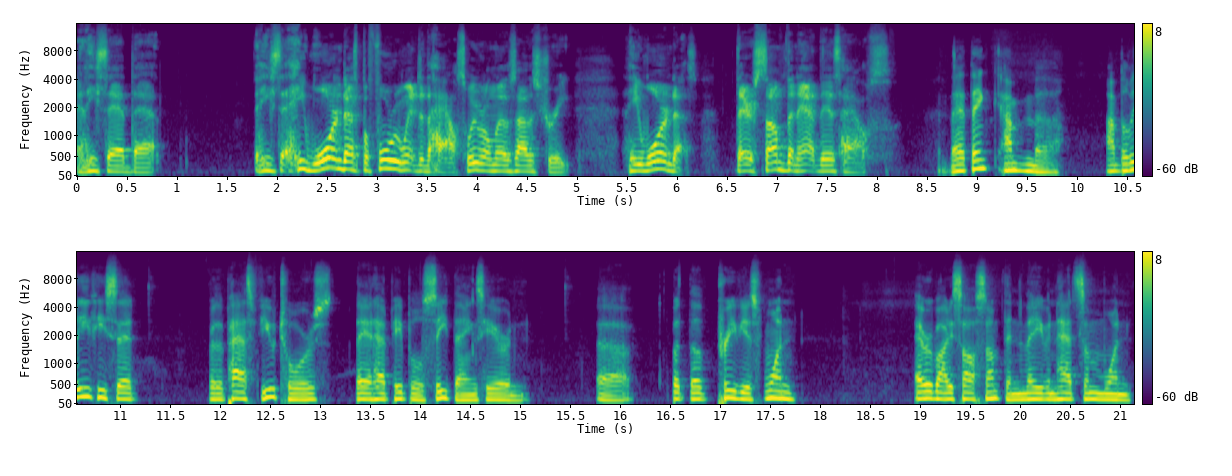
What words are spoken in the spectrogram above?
And he said that he said he warned us before we went to the house. We were on the other side of the street. He warned us there's something at this house. I think I'm. Uh, I believe he said for the past few tours they had had people see things here, and uh, but the previous one, everybody saw something, and they even had someone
